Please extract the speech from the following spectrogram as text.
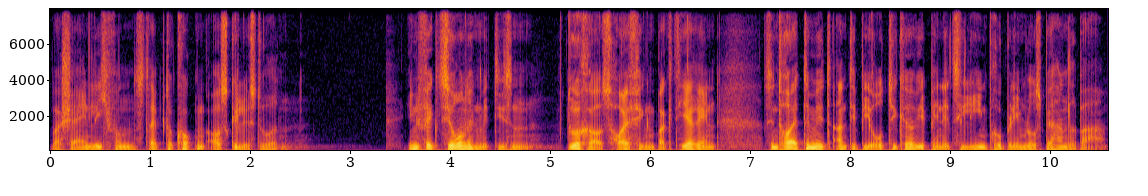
wahrscheinlich von Streptokokken ausgelöst wurden. Infektionen mit diesen durchaus häufigen Bakterien sind heute mit Antibiotika wie Penicillin problemlos behandelbar.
